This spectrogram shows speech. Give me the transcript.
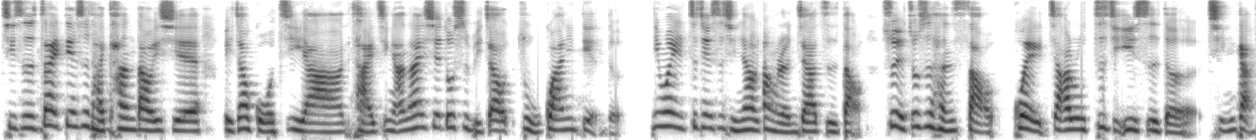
其实，在电视台看到一些比较国际啊、财经啊，那一些都是比较主观一点的，因为这件事情要让人家知道。所以就是很少会加入自己意识的情感，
